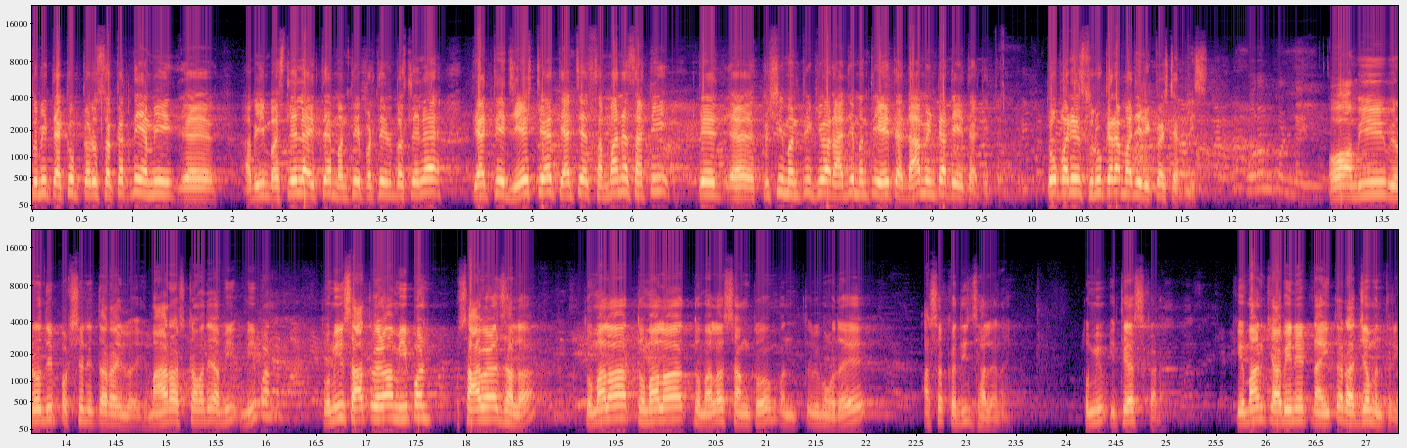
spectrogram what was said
तुम्ही तॅकूब करू शकत नाही. आम्ही अ, आम्ही बसलेला इथे मंत्री प्रतिनिधी बसलेले आहे. त्या ते ज्येष्ठ आहेत त्यांच्या सन्मानासाठी ते अ, कृषी मंत्री किंवा राज्यमंत्री येत आहेत. दहा मिनिटात येत आहेत तिथे तोपर्यंत सुरू करा माझी रिक्वेस्ट आहे प्लीज अहो आम्ही विरोधी पक्षनेता राहिलो. आहे महाराष्ट्रामध्ये आम्ही मी पण तुम्ही सात वेळा मी पण सहा वेळा झालं. तुम्हाला तुम्हाला तुम्हाला सांगतो मंत्री महोदय असं कधीच झालं नाही. तुम्ही इतिहास काढा. किमान कॅबिनेट नाही तर राज्यमंत्री.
